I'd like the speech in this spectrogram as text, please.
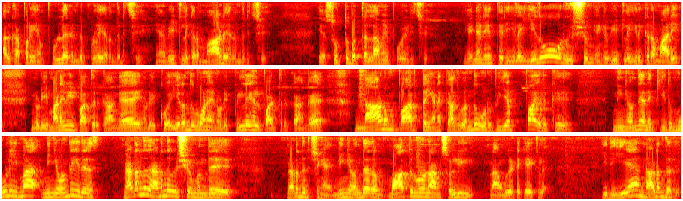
அதுக்கப்புறம் என் பிள்ளை ரெண்டு பிள்ளை இறந்துடுச்சு. என் வீட்டில் இருக்கிற மாடு இறந்துடுச்சு. என் சொத்து பத்து எல்லாமே போயிடுச்சு. என்னன்னே தெரியல. ஏதோ ஒரு விஷயம் எங்கள் வீட்டில் இருக்கிற மாதிரி என்னுடைய மனைவி பார்த்துருக்காங்க என்னுடைய கொ- இறந்து போன என்னுடைய பிள்ளைகள் பார்த்துருக்காங்க. நானும் பார்த்தேன் எனக்கு அது வந்து ஒரு வியப்பாக இருக்குது நீங்கள் வந்து எனக்கு இது மூலியமாக நீங்கள் வந்து இதை நடந்தது நடந்த விஷயம் வந்து நடந்துருச்சுங்க. நீங்கள் வந்து அதை மாற்றணும்னு நான் சொல்லி நான் உங்ககிட்ட கேட்கல இது ஏன் நடந்தது?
